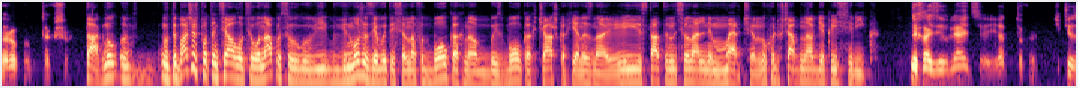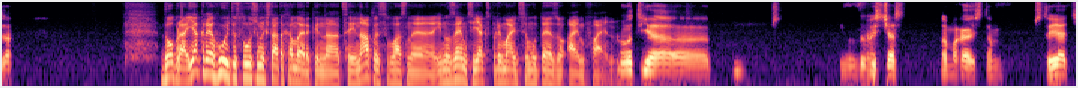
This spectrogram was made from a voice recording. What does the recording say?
робимо так, що Так, ну, е, ну ти бачиш потенціал у цього напису? Він може з'явитися на футболках, на бейсболках, чашках, я не знаю, і стати національним мерчем, ну хоча б на якийсь рік. нехай з'являється, я тільки, тільки за. Добре, а як реагують у Сполучених Штатах Америки на цей напис? Власне, іноземці як сприймають саму тезу I'm fine? Ну, От я весь час намагаюсь там стояти,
